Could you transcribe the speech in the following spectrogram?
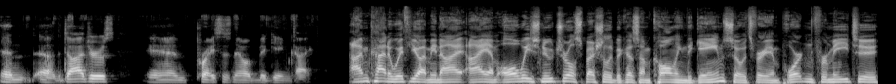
and uh, the Dodgers, and Price is now a big game guy. I'm kind of with you. I mean, I, I am always neutral, especially because I'm calling the game, so it's very important for me to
